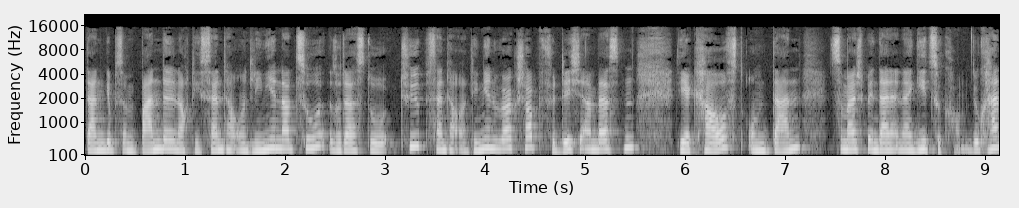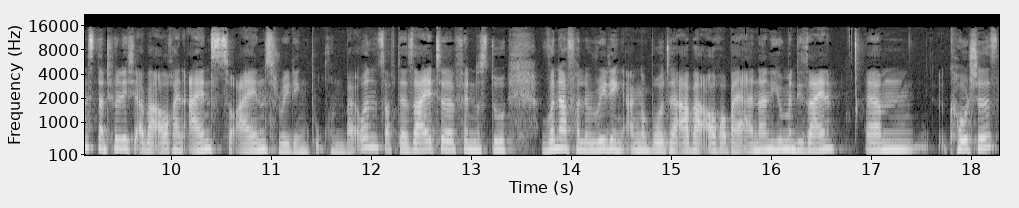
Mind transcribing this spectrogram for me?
dann gibt es im Bundle noch die Center und Linien dazu, sodass du Typ, Center und Linien-Workshop für dich am besten dir kaufst, um dann zum Beispiel in deine Energie zu kommen. Du kannst natürlich aber auch ein 1 zu 1 Reading buchen. Bei uns auf der Seite findest du wundervolle Reading-Angebote, aber auch bei anderen Human Design ähm, Coaches,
